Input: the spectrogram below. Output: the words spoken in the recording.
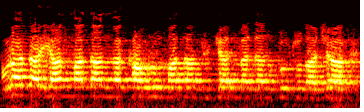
burada yanmadan ve kavrulmadan, tükenmeden kurtulacak,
